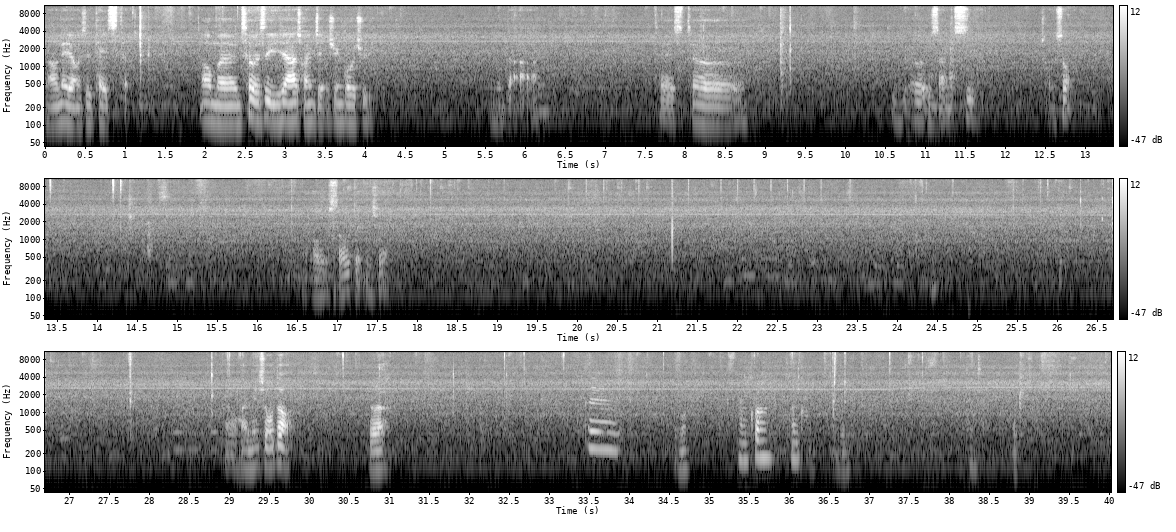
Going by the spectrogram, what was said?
然后内容是 test。那我们测试一下传简讯过去，我们打 test 一二三四传送。哦，稍等一下。我还没收到，有了。嗯。什么？闪光，闪光。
